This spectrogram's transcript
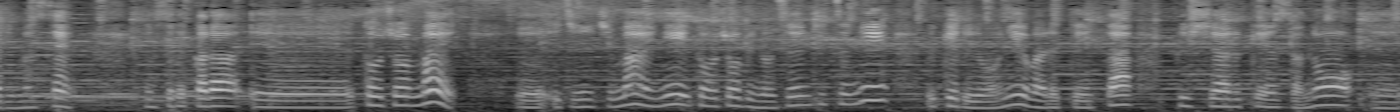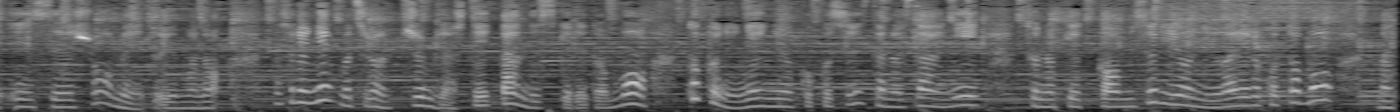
ありません。えそれから、えー、搭乗前、えー、1日前に搭乗日の前日に受けるように言われていた PCR 検査の、えー、陰性証明というもの。それね、もちろん準備はしていたんですけれども、特にね、入国審査の際にその結果を見せるように言われることも全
